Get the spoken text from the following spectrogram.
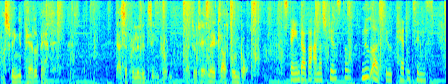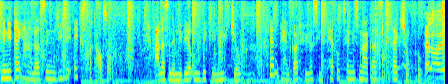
Og svinge et paddlebat. Jeg er selvfølgelig lidt sent på den. Jeg er totalt øh, Claus Bundgaard. Stand-up Anders Fjelsted nyder at spille paddeltennis, men i dag har han også en lille ekstra dagsorden. Anders er nemlig ved at udvikle en ny joke, og den vil han godt høre sin paddeltennismakkers reaktion på. Halløj!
